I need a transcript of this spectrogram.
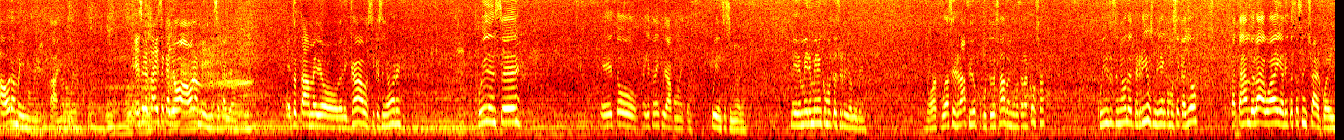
ahora mismo, miren. Ay, no lo veo. Ese que está ahí se cayó ahora mismo, se cayó. Esto está medio delicado, así que señores, cuídense. Esto, hay que tener cuidado con esto. Cuídense, señores. Miren, miren, miren cómo está ese río, miren. Voy a- hacer rápido porque ustedes saben cómo está la cosa. Cuídense, señores, de este río. Miren cómo se cayó. Está tajando el agua ahí. Ahorita se hace un charco ahí.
